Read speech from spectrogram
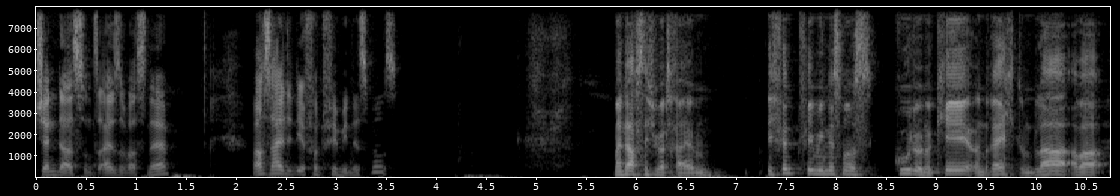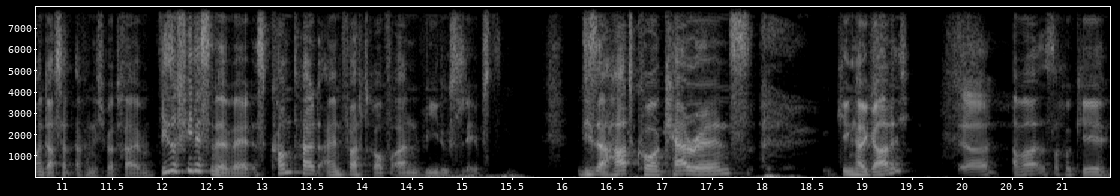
Genders und all sowas, ne? Was haltet ihr von Feminismus? Man darf es nicht übertreiben. Ich finde Feminismus gut und okay und recht und bla, aber man darf es halt einfach nicht übertreiben. Wie so vieles in der Welt. Es kommt halt einfach drauf an, wie du es lebst. Diese Hardcore Karens ging halt gar nicht, Ja, aber ist doch okay.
